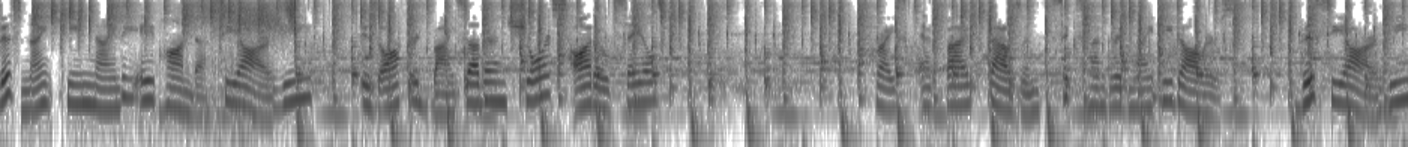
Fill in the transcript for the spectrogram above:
This 1998 Honda CR-V is offered by Southern Shores Auto Sales. Priced at $5,690, this CR-V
